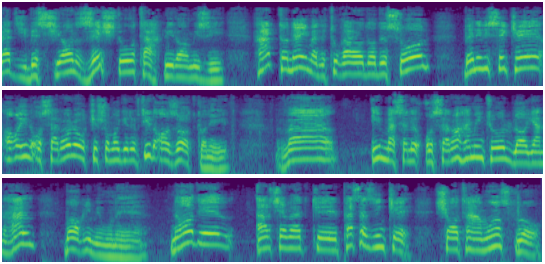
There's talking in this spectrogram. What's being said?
بدی بسیار زشت و تحقیرآمیزی. حتی نیامده تو قرارداد صلح بنویسه که آقا این اسرا رو که شما گرفتید آزاد کنید. و این مسئله اسرا همینطور لاینحل باقی میمونه. نادر عرض شود که پس از اینکه شاه تماس رو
